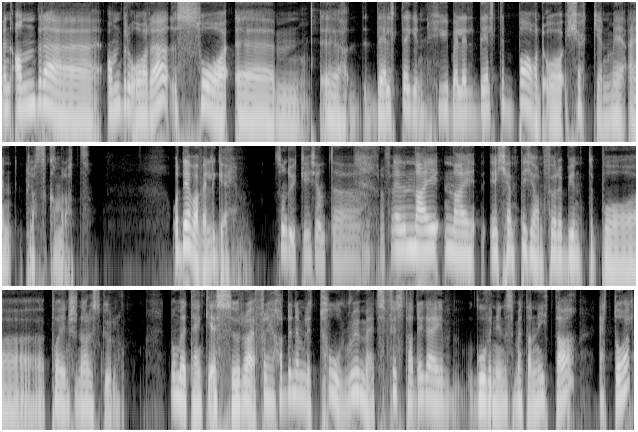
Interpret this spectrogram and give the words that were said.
Men andre, andre året så eh, eh, delte jeg en hybel, eller delte bad og kjøkken med en klassekamerat. Og det var veldig gøy. Som du ikke kjente fra før? Eh, nei, nei, jeg kjente ikke han før jeg begynte på, på ingeniørskolen. Nå må jeg tenke, jeg surra. For jeg hadde nemlig to roommates. Først hadde jeg ei god venninne som het Anita, ett år.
